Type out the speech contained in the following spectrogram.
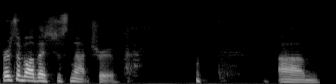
first of all that's just not true um,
